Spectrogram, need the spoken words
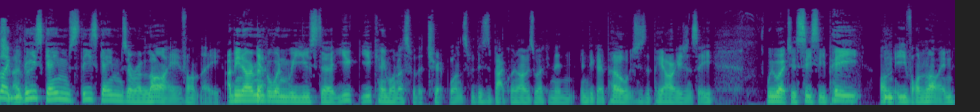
like over it. these games, these games are alive, aren't they? I mean, I remember when we used to. You you came on us with a trip once. But this is back when I was working in Indigo Pearl, which is the PR agency. We worked with CCP on Eve Online,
